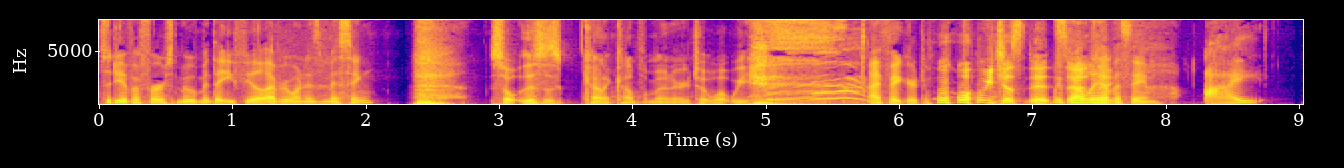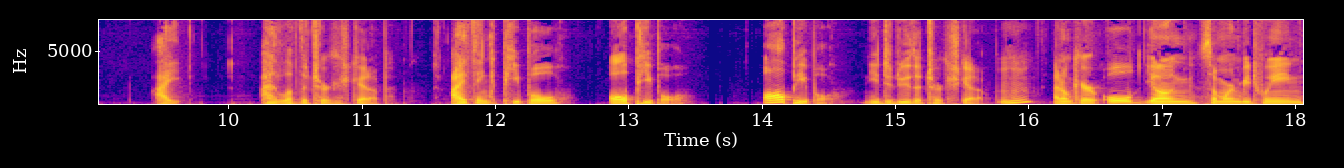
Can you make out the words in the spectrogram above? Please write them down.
So do you have a first movement that you feel everyone is missing? so this is kind of complimentary to what we I figured. what we just did. We probably have a theme. I, I, I love the Turkish get up. I think people, all people, all people need to do the Turkish get up. Mhm. I don't care, old, young, somewhere in between,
